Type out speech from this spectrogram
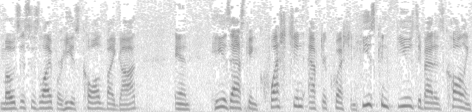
Moses' life where he is called by God, and he is asking question after question. He's confused about his calling,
